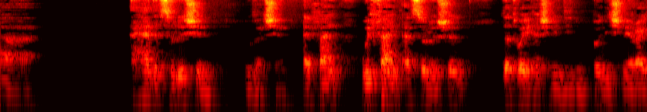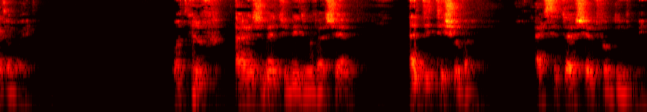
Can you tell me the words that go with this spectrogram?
Uh, uh, I had a solution with Hashem. I find we find a solution. That way Hashem didn't punish me right away. What kind of arrangement you made with Hashem? I did teshuvah. I said to Hashem, forgive me.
